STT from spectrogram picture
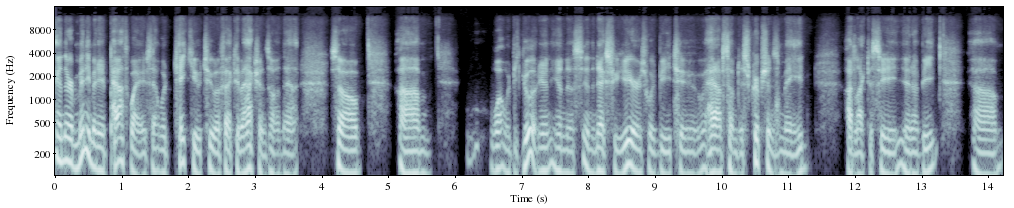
and there are many, many pathways that would take you to effective actions on that. So, um, what would be good in, in this in the next few years would be to have some descriptions made. I'd like to see you know be um,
